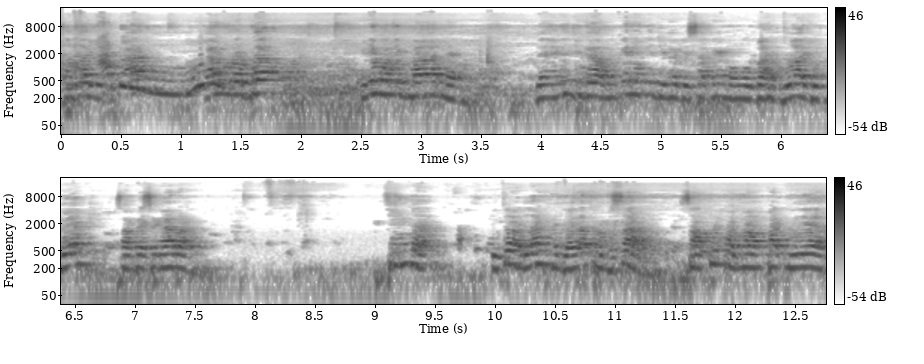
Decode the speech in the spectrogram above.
Satu lagi. Aduh. Kan gua ini unik banget ya. Dan ini juga mungkin ini juga bisa kayak mengubah gua juga sampai sekarang. Cina itu adalah negara terbesar 1,4 miliar.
